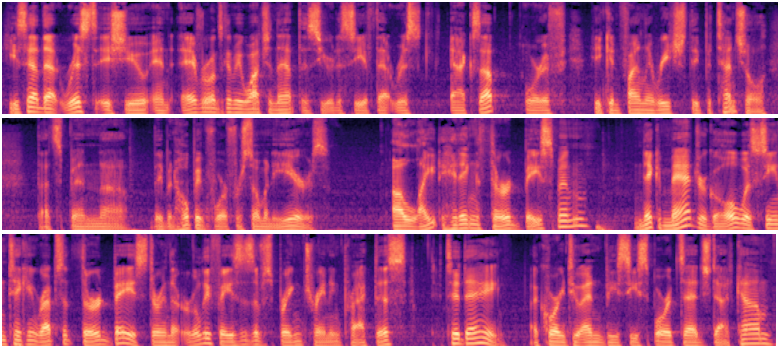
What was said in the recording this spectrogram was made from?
He's had that wrist issue, and everyone's going to be watching that this year to see if that wrist acts up or if he can finally reach the potential that's been uh, they've been hoping for for so many years. A light hitting third baseman, Nick Madrigal was seen taking reps at third base during the early phases of spring training practice today. According to NBCSportsEdge.com,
